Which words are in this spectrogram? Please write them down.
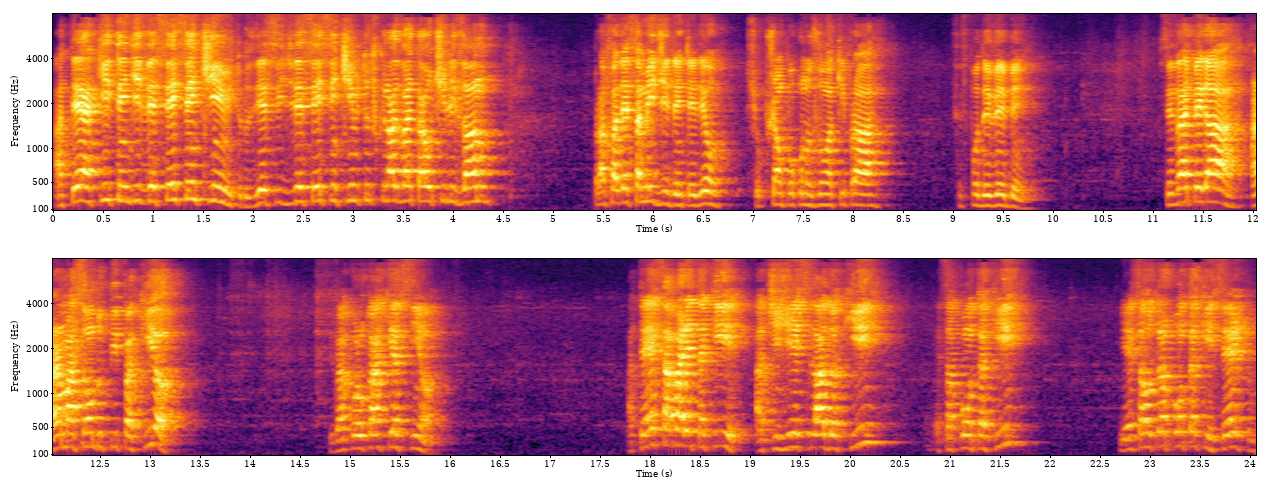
até aqui tem 16 centímetros. E esses 16 centímetros que nós vai estar utilizando para fazer essa medida, entendeu? Deixa eu puxar um pouco no zoom aqui pra vocês poderem ver bem. Você vai pegar a armação do pipa aqui, ó. E vai colocar aqui assim, ó. Até essa vareta aqui atingir esse lado aqui, essa ponta aqui e essa outra ponta aqui, certo?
